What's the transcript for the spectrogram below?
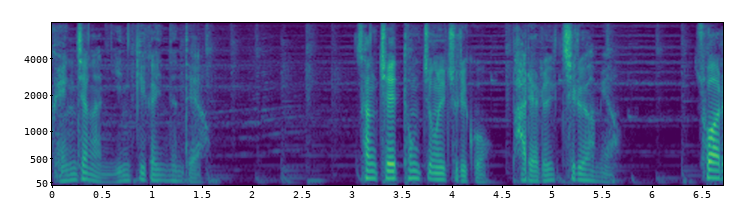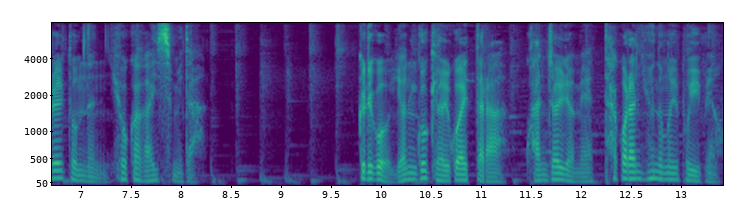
굉장한 인기가 있는데요. 상처의 통증을 줄이고 발열을 치료하며 소화를 돕는 효과가 있습니다. 그리고 연구 결과에 따라 관절염에 탁월한 효능을 보이며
